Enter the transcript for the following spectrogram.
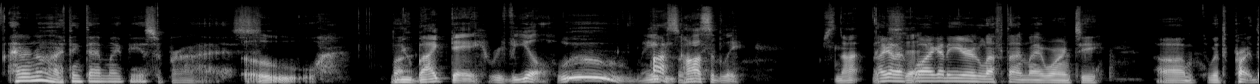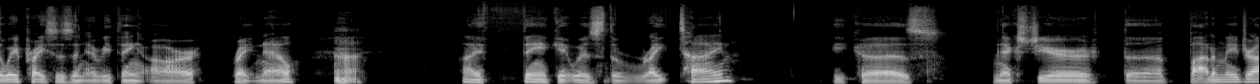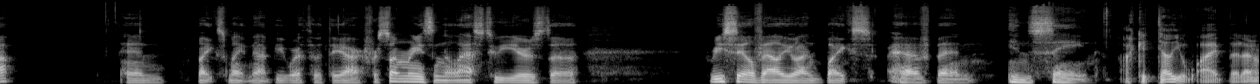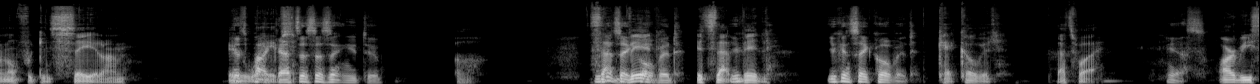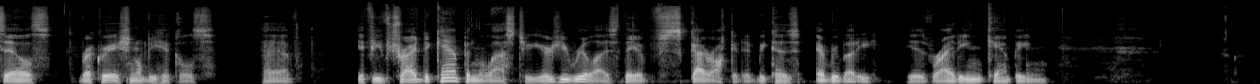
I don't know. I think that might be a surprise. Oh, But- new bike day reveal. Woo, maybe Possibly. possibly. It's not. I got a, well, I got a year left on my warranty. Um, with pri- the way prices and everything are right now, uh-huh. I think it was the right time because next year the bottom may drop and bikes might not be worth what they are. For some reason, the last two years, the resale value on bikes have been insane. I could tell you why, but I don't know if we can say it on. It's airwaves. podcast. This isn't YouTube. Oh. It's You can say vid. COVID. It's that You- vid. You can say COVID. Okay, COVID. That's why. Yes. RV sales, recreational vehicles have. If you've tried to camp in the last two years, you realize they have skyrocketed because everybody is riding, camping.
